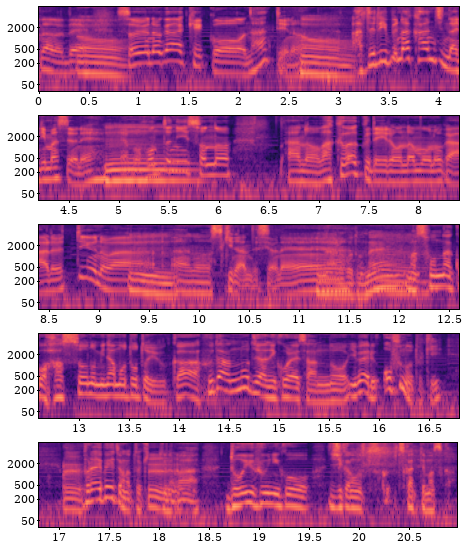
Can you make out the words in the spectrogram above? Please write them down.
なのでうん。そういうのが結構なんていううのん。アドリブな感じになりますよね。うん。やっぱ本当にそのあのワクワクでいろんなものがあるっていうのは、うん。あの好きなんですよね。なるほどね、うん。まあ、そんなこう発想の源というか普段のじゃあニコライさんのいわゆるオフの時、うん。プライベートな時っていうのはどういうふうにこう時間を使ってますか？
